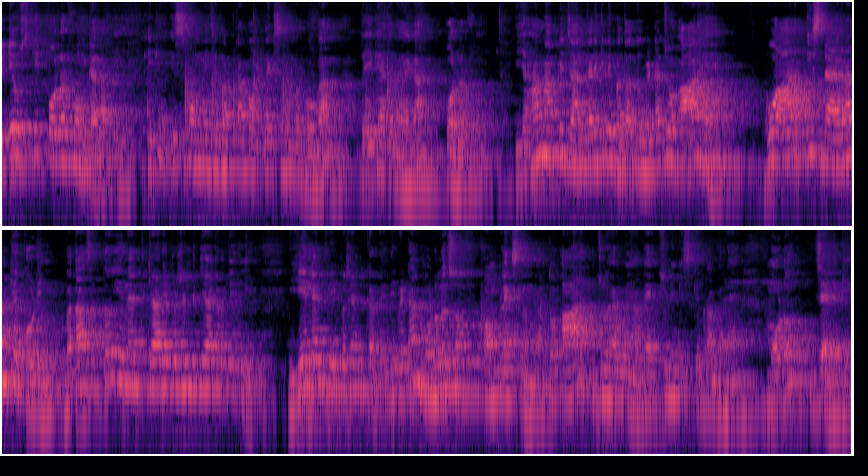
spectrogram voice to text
तो ये उसकी पोलर फॉर्म कहलाती है, ठीक है? इस फॉर्म में जब आपका कॉम्प्लेक्स नंबर होगा तो ये क्या कहलाएगा? पोलर फॉर्म यहाँ मैं आपकी जानकारी के लिए बता दूँ बेटा, जो आर है, वो आर इस डायग्राम के अकॉर्डिंग बता सकते हो ये लेंथ क्या रिप्रेजेंट किया करती थी? ये लेंथ रिप्रेजेंट करती थी बेटा मॉडुलस ऑफ़ कॉम्प्लेक्स नंबर तो आर जो है वो यहाँ पे एक्चुअली किसके बराबर है? मोडो जेड के.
